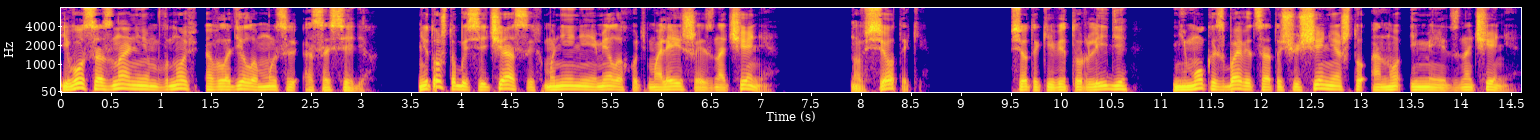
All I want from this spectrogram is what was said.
Его сознанием вновь овладела мысль о соседях. Не то чтобы сейчас их мнение имело хоть малейшее значение, но все-таки, все-таки Витурлиди не мог избавиться от ощущения, что оно имеет значение.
